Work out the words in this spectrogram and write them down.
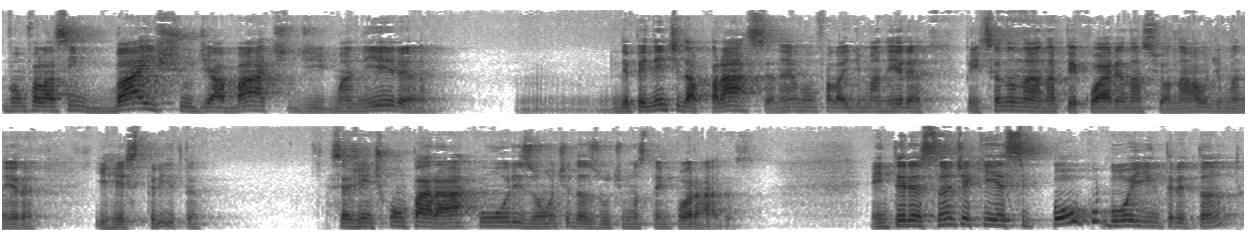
vamos falar assim, baixo de abate de maneira, independente da praça, né? vamos falar de maneira, pensando na, na pecuária nacional, de maneira irrestrita se a gente comparar com o horizonte das últimas temporadas. É interessante é que esse pouco boi, entretanto,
